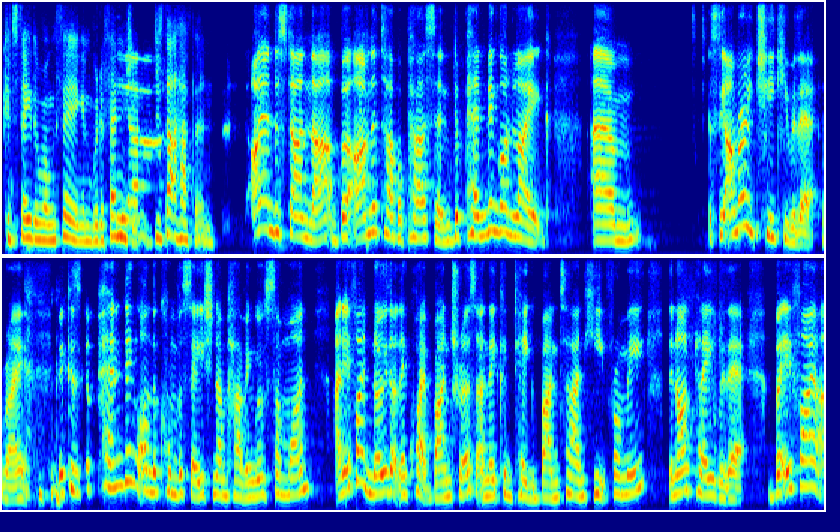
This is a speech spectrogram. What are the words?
could say the wrong thing and would offend yeah. you does that happen? I understand that but i'm the type of person depending on like um See, I'm very cheeky with it, right? because depending on the conversation I'm having with someone, and if I know that they're quite banterous and they can take banter and heat from me, then I'll play with it. But if I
